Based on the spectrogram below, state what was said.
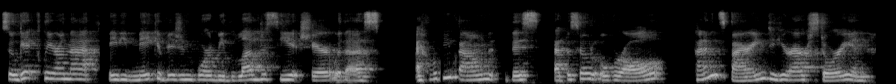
So get clear on that. Maybe make a vision board. We'd love to see it, share it with us. I hope you found this episode overall kind of inspiring to hear our story and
